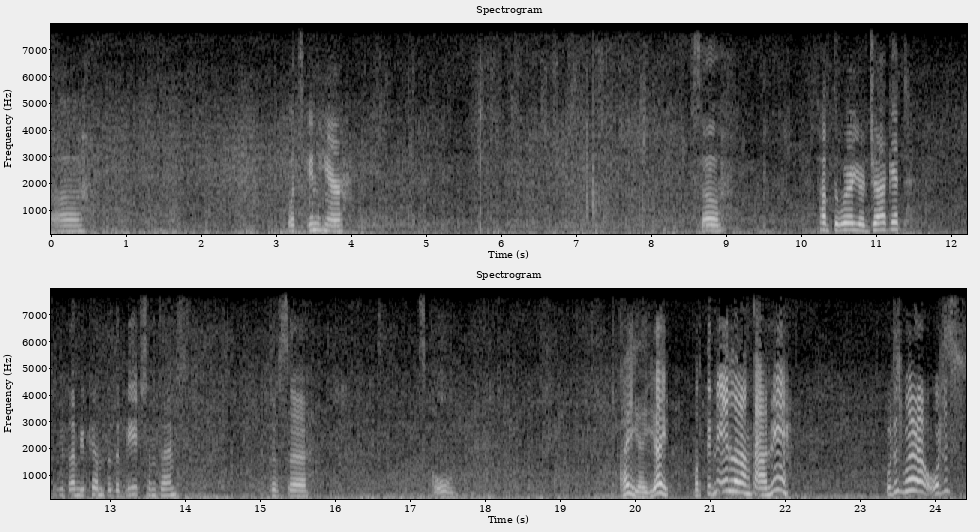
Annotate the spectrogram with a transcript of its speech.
Uh, what's in here. So, have to wear your jacket every time you come to the beach sometimes because uh, it's cold. Ay, ay, ay. Magtiniil lang taan eh. We'll just wear, we'll just,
